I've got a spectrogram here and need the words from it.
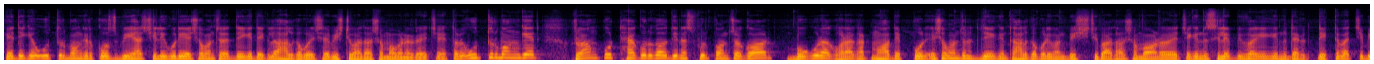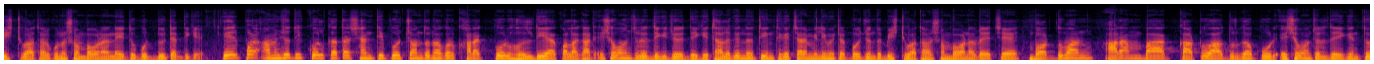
এদিকে উত্তরবঙ্গের কোচবিহার, শিলিগুড়ি এসব অঞ্চলের দিকে দেখলেও হালকা পরিসরে বৃষ্টিপাত হওয়ার সম্ভাবনা রয়েছে। তবে উত্তরবঙ্গের রংপুর, ঠাকুরগাঁও, দিনাজপুর, পঞ্চগড়, বগুড়া, ঘোড়াঘাট, মহাদেবপুর এসব অঞ্চলের দিকে কিন্তু হালকা পরিমাণ বৃষ্টিপাত হওয়ার সম্ভাবনা রয়েছে। কিন্তু সিলেট বিভাগে কিন্তু দেখ- দেখতে পাচ্ছি বৃষ্টিপাত হওয়ার কোনো সম্ভাবনা নেই দুপুর দুইটার দিকে। এরপর আমি যদি কলকাতা, শান্তিপুর, চন্দ্রনগর, খড়গপুর, হলদিয়া, কলাঘাট এসব অঞ্চলের দিকে যদি দেখি, তাহলে কিন্তু তিন থেকে চার মিলিমিটার পর্যন্ত বৃষ্টিপাত হওয়ার সম্ভাবনা রয়েছে। বর্ধমান, আরামবাগ, কাটোয়া, দুর্গাপুর এসব অঞ্চলের দিকে কিন্তু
